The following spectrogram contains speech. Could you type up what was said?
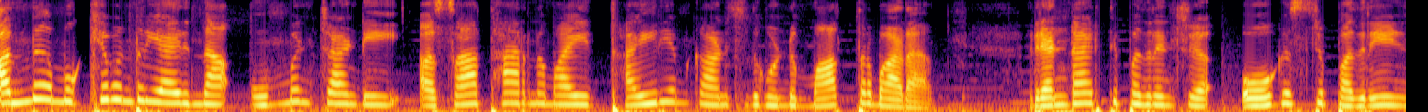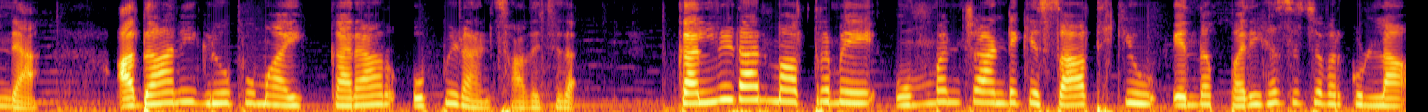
അന്ന് മുഖ്യമന്ത്രിയായിരുന്ന ഉമ്മൻചാണ്ടി അസാധാരണമായി ധൈര്യം കാണിച്ചതുകൊണ്ട് മാത്രമാണ് രണ്ടായിരത്തി പതിനഞ്ച് ഓഗസ്റ്റ് പതിനേഴിന് അദാനി ഗ്രൂപ്പുമായി കരാർ ഒപ്പിടാൻ സാധിച്ചത്. കല്ലിടാൻ മാത്രമേ ഉമ്മൻചാണ്ടിക്ക് സാധിക്കൂ എന്ന് പരിഹസിച്ചവർക്കുള്ള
